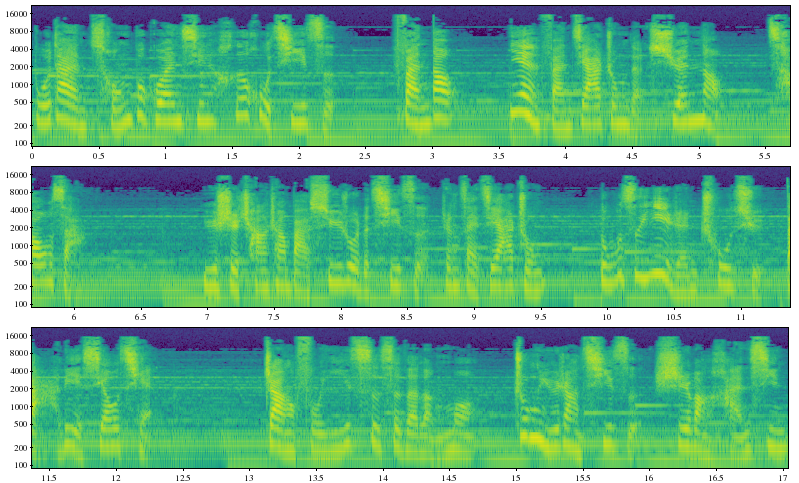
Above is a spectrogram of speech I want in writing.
不但从不关心呵护妻子，反倒厌烦家中的喧闹嘈杂，于是常常把虚弱的妻子扔在家中。独自一人出去打猎消遣，丈夫一次次的冷漠，终于让妻子失望寒心，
